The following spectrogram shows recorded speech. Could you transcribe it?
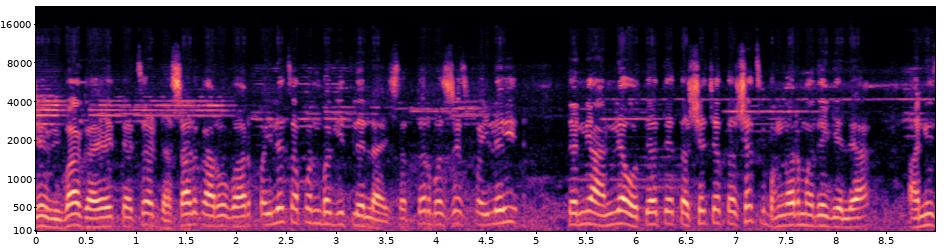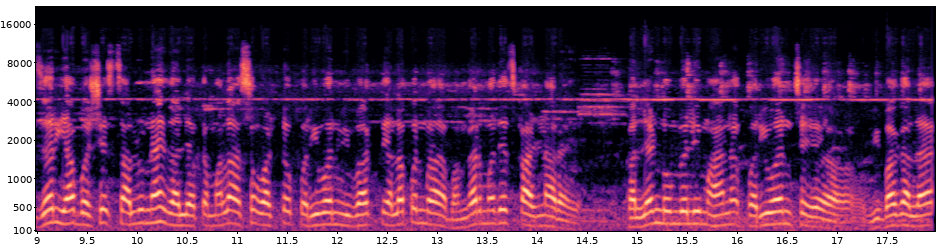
जे विभाग आहे त्याचा ढसाळ कारोबार पहिलेच आपण बघितलेला आहे. सत्तर बसेस पहिलेही त्यांनी आणल्या होत्या त्या तशाच्या तशाच भंगारमध्ये गेल्या. आणि जर या बसेस चालू नाही झाल्या तर मला असं वाटतं परिवहन विभाग त्याला पण भ- भंगारमध्येच काढणार आहे. कल्याण डोंबिवली महान परिवहन से विभागाला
